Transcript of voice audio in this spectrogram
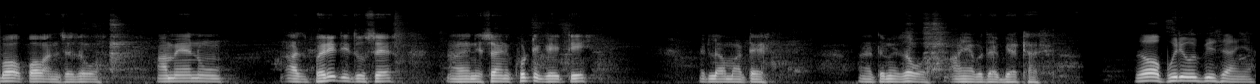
બહુ પવન છે, જુઓ. અમે એનું આજ ભરી દીધું છે. એની સાઈન ખૂટી ગઈ હતી. એટલા માટે અને તમે જુઓ અહીંયા બધા બેઠા છે. જો ભૂરી ઊભી છે અહીંયા.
